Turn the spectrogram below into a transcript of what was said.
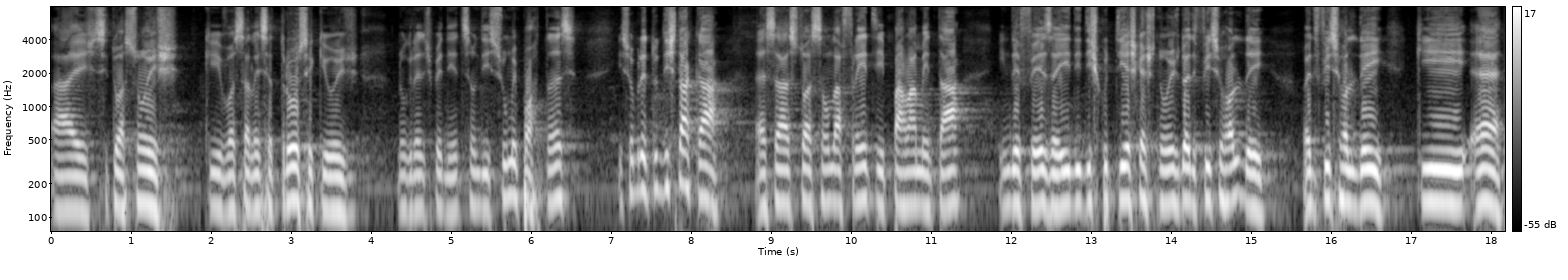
as situações que Vossa Excelência trouxe aqui hoje no grande expediente são de suma importância e, sobretudo, destacar essa situação da frente parlamentar em defesa aí de discutir as questões do edifício Holiday. O edifício Holiday que é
